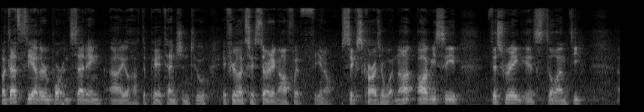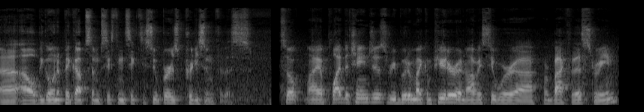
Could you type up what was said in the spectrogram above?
But that's the other important setting uh, you'll have to pay attention to if you're, let's say, starting off with, you know, six cards or whatnot. Obviously, this rig is still empty. Uh, I'll be going to pick up some 1660 Supers pretty soon for this. So I applied the changes, rebooted my computer, and obviously we're, uh, we're back to this screen.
